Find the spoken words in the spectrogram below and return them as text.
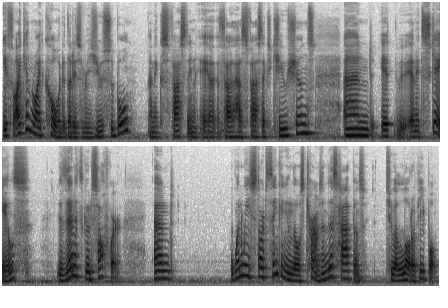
if I can write code that is reusable and fast in, uh, has fast executions and it and it scales, then it's good software. And when we start thinking in those terms, and this happens to a lot of people.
